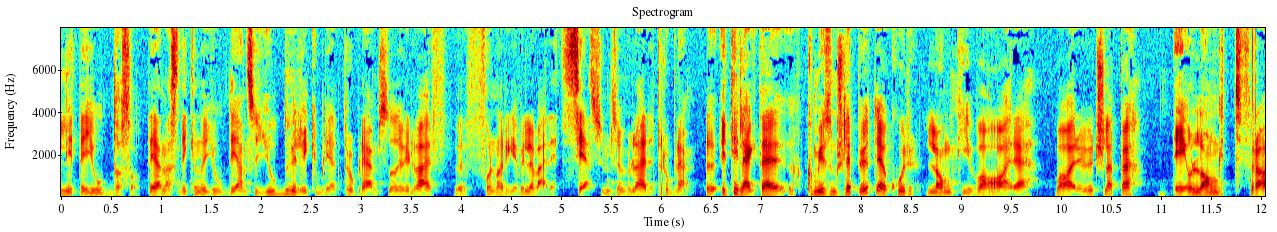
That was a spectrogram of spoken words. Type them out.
lite jod. Altså. Det er nesten ikke noe jod igjen, så jod vil ikke bli et problem. Så det vil være, for Norge vil det være et cesium som vil være et problem. I tillegg til hvor mye som slipper ut, det er jo hvor lang tid varer, varer utslippet. Det er jo langt fra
